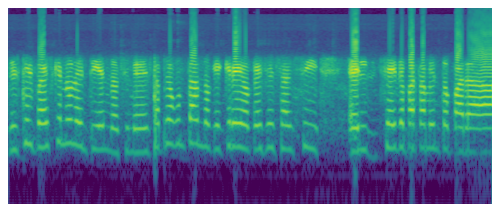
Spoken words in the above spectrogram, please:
Disculpa, es que no lo entiendo. Si me está preguntando que creo que ese es así, el si hay departamento para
